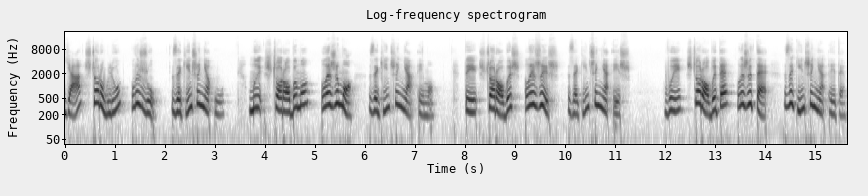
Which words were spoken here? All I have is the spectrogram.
Я що роблю, лежу. Закінчення у. Ми що робимо, лежимо. Закінчення имо. Ти що робиш, лежиш. Закінчення іш. Ви що робите, лежите. Закінчення ите.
